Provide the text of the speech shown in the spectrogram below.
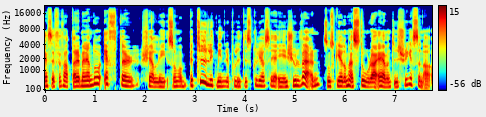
SF-författare, men ändå efter Shelley, som var betydligt mindre politisk skulle jag säga, är Jules Verne, som skrev de här stora äventyrsresorna.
